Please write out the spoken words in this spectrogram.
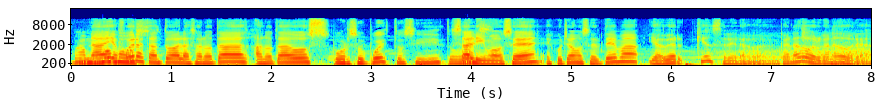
Vamos, nadie vamos. afuera, están todas las anotadas, anotados. Por supuesto, sí. todas. Salimos, ¿eh? Escuchamos el tema y a ver quién sale la ganador, ganadora.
